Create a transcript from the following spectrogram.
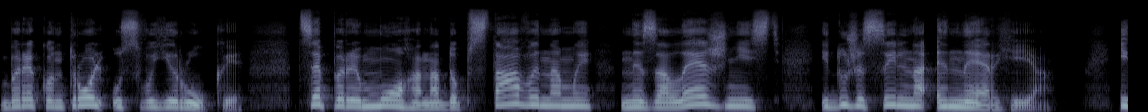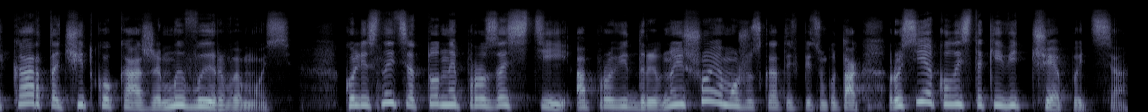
бере контроль у свої руки. Це перемога над обставинами, незалежність і дуже сильна енергія. І карта чітко каже: ми вирвемось. Колісниця то не про застій, а про відрив. Ну і що я можу сказати в підсумку? Так, Росія колись таки відчепиться,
